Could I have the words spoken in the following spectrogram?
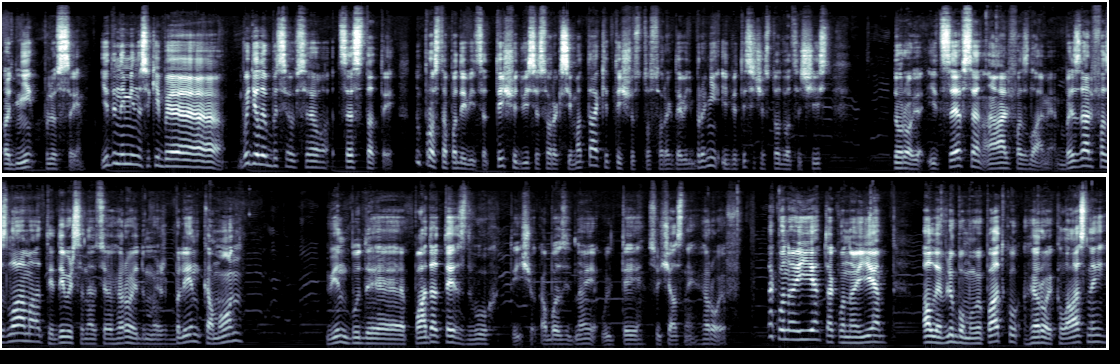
одні плюси. Єдиний мінус, який би виділив би це все, це стати. Ну просто подивіться: 1247 атаки, 1149 броні і 2126 здоров'я. І це все на альфа зламі. Без альфа злама ти дивишся на цього героя і думаєш, блін, камон. Він буде падати з двох тичок або з одної ульти сучасних героїв. Так воно і є, так воно і є. Але в будь-якому випадку герой класний,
